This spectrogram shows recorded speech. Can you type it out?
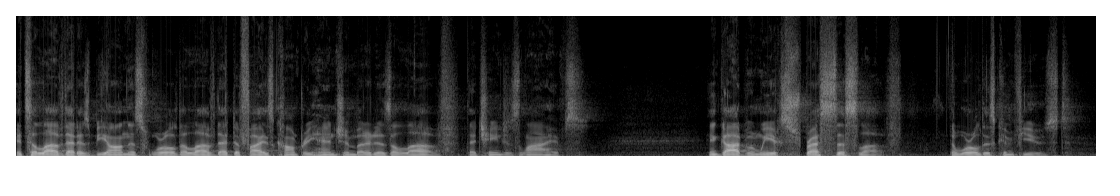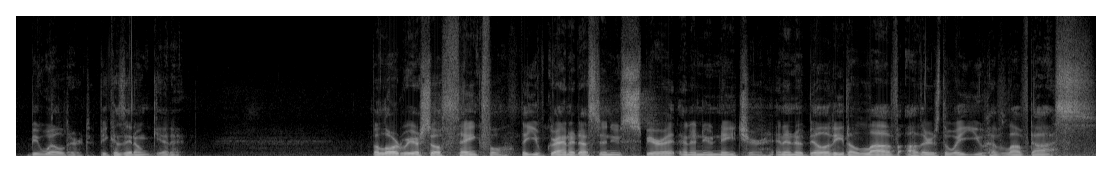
It's a love that is beyond this world, a love that defies comprehension, but it is a love that changes lives. And God, when we express this love, the world is confused, bewildered, because they don't get it. But Lord, we are so thankful that you've granted us a new spirit and a new nature and an ability to love others the way you have loved us.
